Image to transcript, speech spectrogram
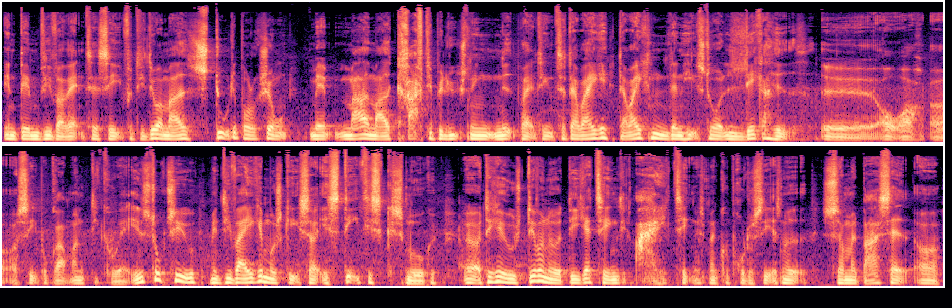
end dem vi var vant til at se, fordi det var meget studieproduktion med meget, meget kraftig belysning ned på alting, så der var ikke, der var ikke sådan den helt store lækkerhed øh, over at, at se programmerne. De kunne være instruktive, men de var ikke måske så æstetisk smukke. Øh, og det kan jeg huske, det var noget af det, jeg tænkte, ej, tænk hvis man kunne producere sådan noget, så man bare sad og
